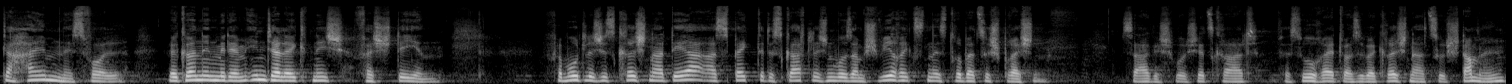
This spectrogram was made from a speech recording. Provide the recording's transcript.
geheimnisvoll. Wir können ihn mit dem Intellekt nicht verstehen. Vermutlich ist Krishna der Aspekte des Göttlichen, wo es am schwierigsten ist, darüber zu sprechen. sage ich, wo ich jetzt gerade versuche, etwas über Krishna zu stammeln.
